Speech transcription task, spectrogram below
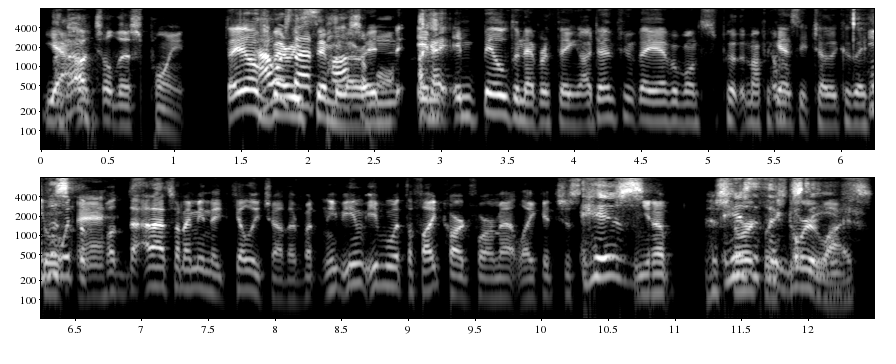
Yeah, until this point. They are How is very similar in, possible? in, Okay. in build and everything. I don't think they ever wanted to put them up against each other because they Even thought, with the, eh, well, that's what I mean. They'd kill each other, but even even with the fight card format, like it's just here's you know here's the historically thing story wise.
